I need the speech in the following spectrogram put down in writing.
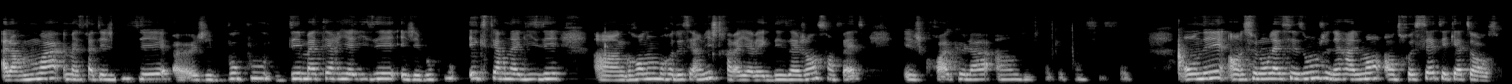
alors moi, ma stratégie, c'est euh, j'ai beaucoup dématérialisé et j'ai beaucoup externalisé un grand nombre de services. Je travaille avec des agences en fait, et je crois que là, 1, 2, 3, 4, 5, 6, 7. On est, selon la saison, généralement entre 7 et 14.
